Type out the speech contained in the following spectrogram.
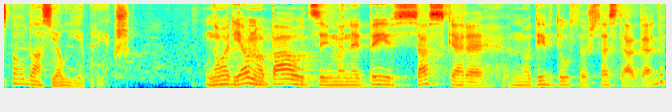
izpaudās jau iepriekš. Nu, ar jauno paudzi man ir bijusi saskare no 2006. gada,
